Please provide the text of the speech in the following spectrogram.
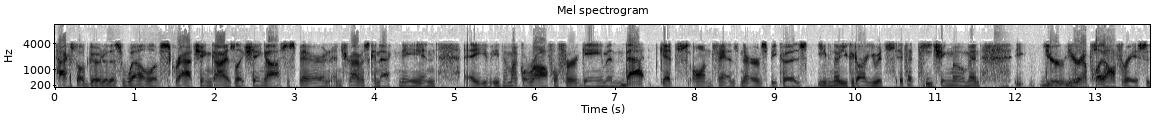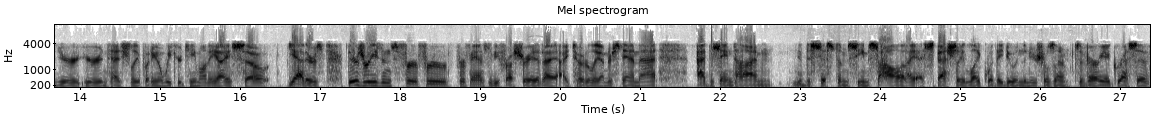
Hakstol go to this well of scratching guys like Shane Gostisbehere and, and Travis Konecny and uh, even Michael Raffl for a game, and that gets on fans' nerves because even though you could argue it's it's a teaching moment, you're you're in a playoff race and you're you're intentionally putting a weaker team on the ice. So yeah, there's there's reasons for for for fans to be frustrated. I, I totally understand that. At the same time, the system seems solid. I especially like what they do in the neutral zone. It's a very aggressive,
